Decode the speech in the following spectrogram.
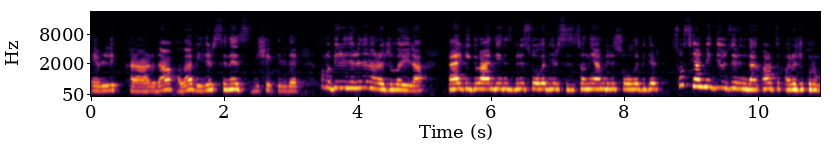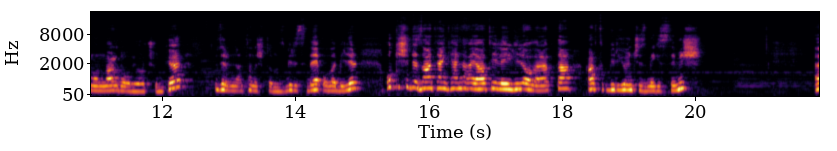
evlilik kararı da alabilirsiniz bir şekilde. Ama birilerinin aracılığıyla belki güvendiğiniz birisi olabilir, sizi tanıyan birisi olabilir. Sosyal medya üzerinden artık aracı kurum onlar da oluyor çünkü üzerinden tanıştığınız birisi de olabilir. O kişi de zaten kendi hayatıyla ilgili olarak da artık bir yön çizmek istemiş. Ee,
